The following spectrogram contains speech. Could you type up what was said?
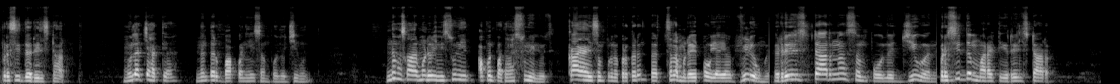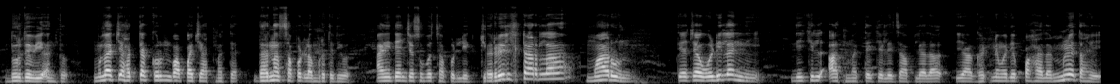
प्रसिद्ध रील स्टार मुलाच्या हत्या नंतर बापाने संपवलं जीवन. नमस्कार मंडळी मी सुनील. आपण पाहता सुनील न्यूज. काय आहे संपूर्ण प्रकरण? तर चला मंडळी पाहूया या व्हिडिओमध्ये रील स्टारनं संपवलं जीवन प्रसिद्ध मराठी रील स्टार दुर्दैवी अंत. मुलाची हत्या करून बापाची आत्महत्या. धरणात सापडला मृतदेह. आणि त्यांच्यासोबत सापडली रील स्टारला मारून त्याच्या वडिलांनी देखील आत्महत्या केल्याचं आपल्याला या घटनेमध्ये पाहायला मिळत आहे.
